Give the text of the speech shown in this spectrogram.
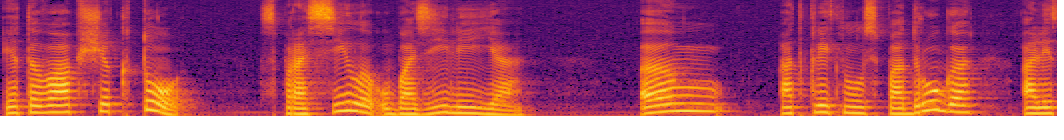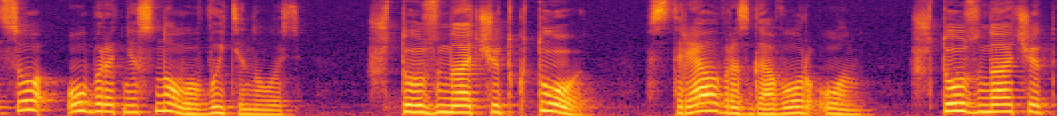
«Это вообще кто?» – спросила у Базилии я. «Эм...» – откликнулась подруга, а лицо оборотня снова вытянулось. «Что значит кто?» – встрял в разговор он. «Что значит...»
